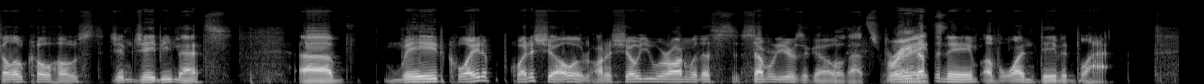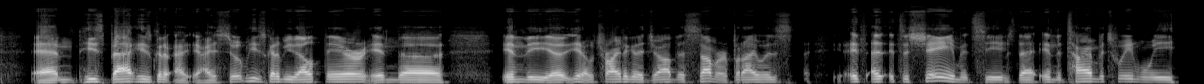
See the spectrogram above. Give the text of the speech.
fellow co-host Jim JB Metz uh, made quite a quite a show on a show you were on with us several years ago. Oh, that's bringing right. up the name of one David Blatt. And he's back. He's gonna. I, I assume he's gonna be out there in the, in the uh, you know trying to get a job this summer. But I was, it's it's a shame. It seems that in the time between when we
